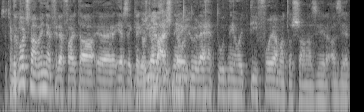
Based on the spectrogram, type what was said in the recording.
Szóval, Hát a kocsmában mindenféle fajta ö, érzékelés, De dobás de nélkül lehet tudni, hogy ti folyamatosan azért, azért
